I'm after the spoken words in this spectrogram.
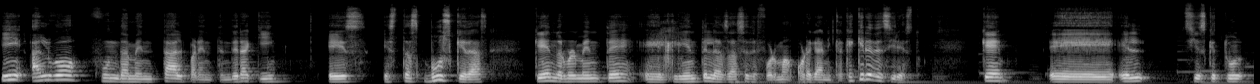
Y algo fundamental para entender aquí es estas búsquedas que normalmente el cliente las hace de forma orgánica. ¿Qué quiere decir esto? Que eh, él, si es que tu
